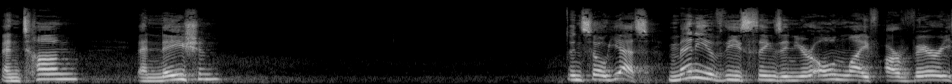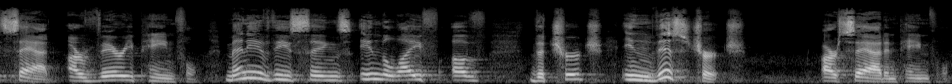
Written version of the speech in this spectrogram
and tongue and nation. And so, yes, many of these things in your own life are very sad, are very painful. Many of these things in the life of the church, in this church, are sad and painful.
